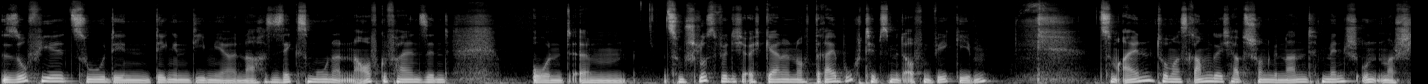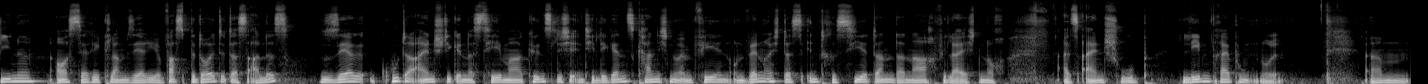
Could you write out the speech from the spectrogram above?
So viel zu den Dingen, die mir nach sechs Monaten aufgefallen sind. Und ähm, zum Schluss würde ich euch gerne noch drei Buchtipps mit auf den Weg geben. Zum einen Thomas Ramge, ich habe es schon genannt, Mensch und Maschine aus der Reklamserie Was bedeutet das alles? Sehr guter Einstieg in das Thema künstliche Intelligenz kann ich nur empfehlen. Und wenn euch das interessiert, dann danach vielleicht noch als Einschub Leben 3.0. Ähm,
